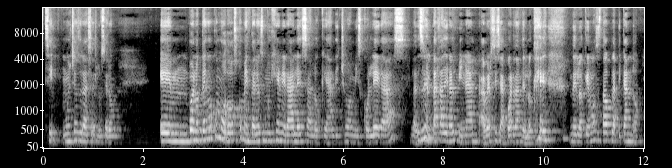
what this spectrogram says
Sí, muchas gracias, Lucero. Em, bueno, tengo como dos comentarios muy generales a lo que han dicho mis colegas. La desventaja de ir al final, a ver si se acuerdan de lo que, de lo que hemos estado platicando.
